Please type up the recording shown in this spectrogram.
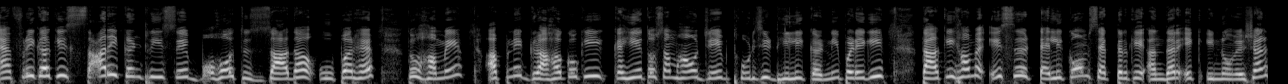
अफ्रीका की सारी कंट्रीज़ से बहुत ज़्यादा ऊपर है तो हमें अपने ग्राहकों की, कहिए तो समहाउ जेब थोड़ी सी ढीली करनी पड़ेगी, ताकि हम इस टेलीकॉम सेक्टर के अंदर एक इनोवेशन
